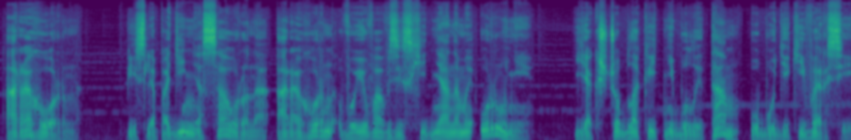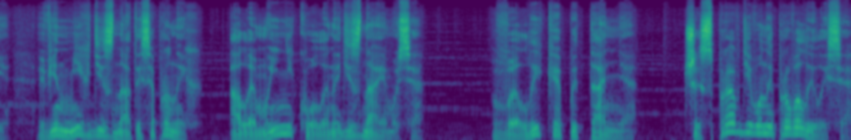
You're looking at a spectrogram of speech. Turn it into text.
Арагорн. Після падіння Саурона Арагорн воював зі східнянами у Руні. Якщо блакитні були там, у будь-якій версії, він міг дізнатися про них, але ми ніколи не дізнаємося. Велике питання. Чи справді вони провалилися?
